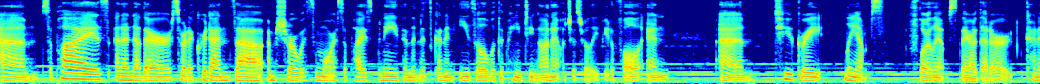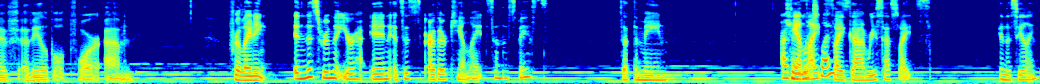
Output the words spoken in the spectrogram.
um, supplies and another sort of credenza, I'm sure, with some more supplies beneath. And then it's got an easel with a painting on it, which is really beautiful. And um, two great lamps, floor lamps there that are kind of available for um, for lighting. In this room that you're in, is this are there can lights in the space? Is that the main are can lights, lights, like um, recess lights in the ceiling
